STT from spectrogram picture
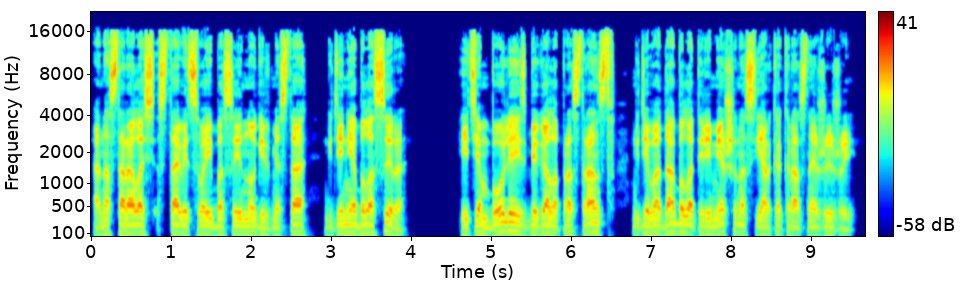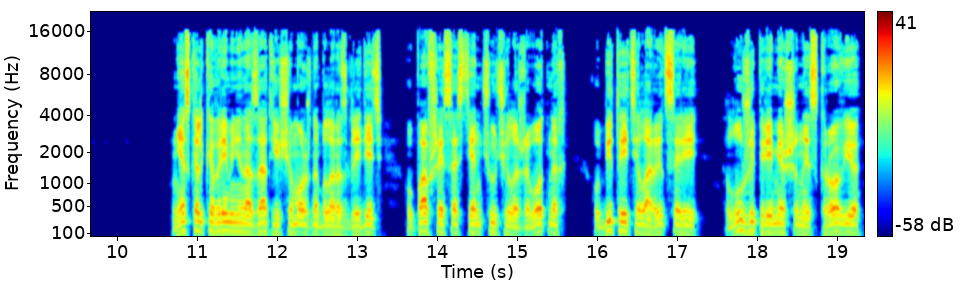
Она старалась ставить свои босые ноги в места, где не было сыра, и тем более избегала пространств, где вода была перемешана с ярко-красной жижей. Несколько времени назад еще можно было разглядеть упавшие со стен чучела животных, убитые тела рыцарей, лужи, перемешанные с кровью,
